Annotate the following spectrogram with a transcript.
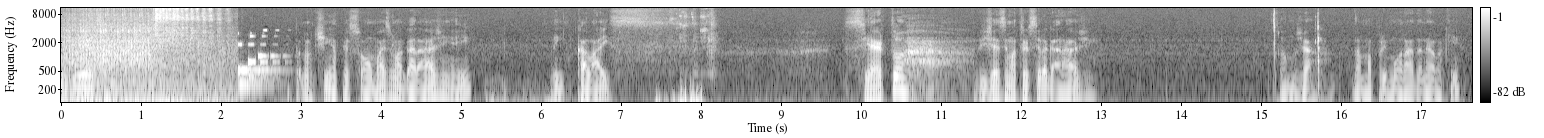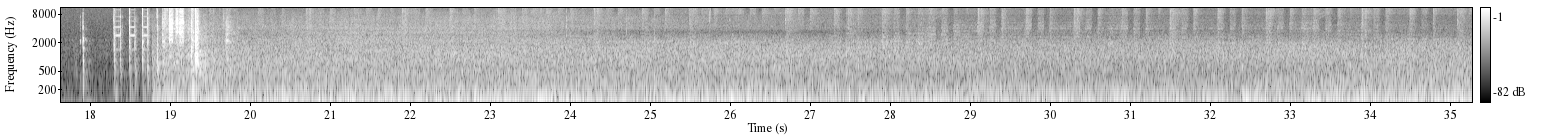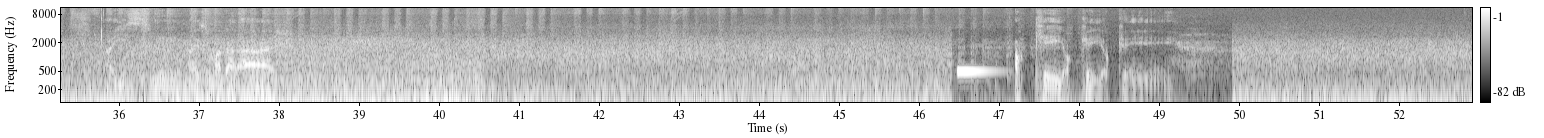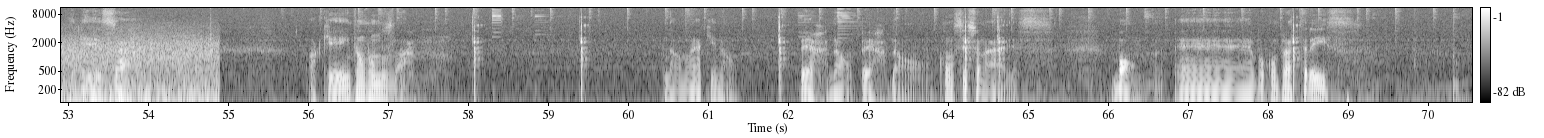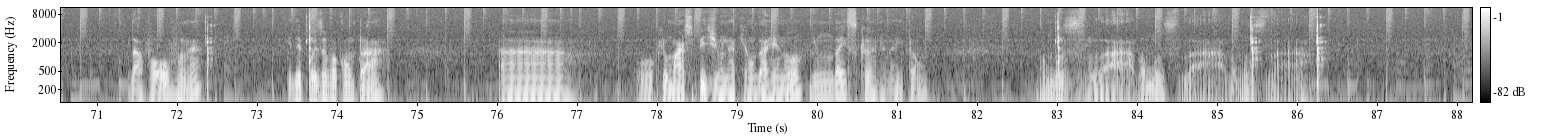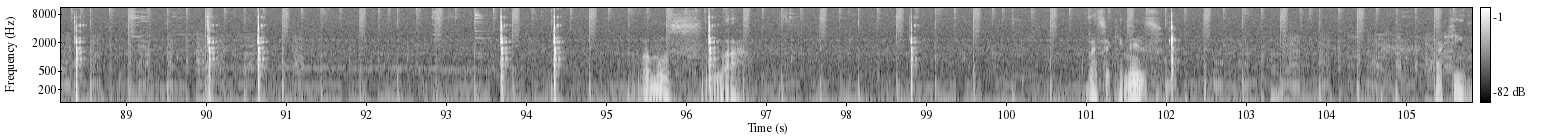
Beleza. Prontinha, pessoal. Mais uma garagem aí. Em Calais. Certo. 23 terceira garagem. Vamos já dar uma aprimorada nela aqui. Mais uma garagem. Ok, Ok, ok. Beleza. Ok, então vamos lá. Não, não é aqui não. Perdão, perdão. Concessionárias. Bom, é, vou comprar três da Volvo, né? E depois eu vou comprar ah, o que o Márcio pediu, né? Que é um da Renault e um da Scania, né? Então, vamos lá, vamos lá, vamos lá. Vamos lá. Ser aqui mesmo? Aqui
